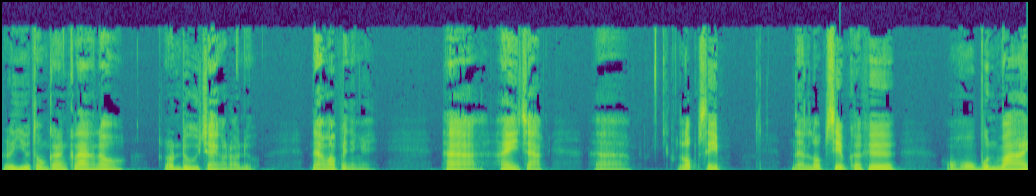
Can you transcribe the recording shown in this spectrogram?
หรืออยู่ตรงกลางๆเรา เราดูใจของเราดูนะว่าเป็นยังไง ถ้าให้จากลบสิบนะลบสิบก็คือ โอ้โหวุ่นวาย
